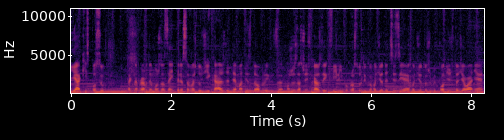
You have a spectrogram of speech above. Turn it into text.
w jaki sposób tak naprawdę można zainteresować ludzi. Każdy temat jest dobry, możesz zacząć w każdej chwili, po prostu tylko chodzi o decyzję, chodzi o to, żeby podjąć to działanie,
